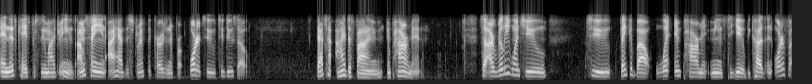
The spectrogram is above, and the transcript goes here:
In this case, pursue my dreams. I'm saying I have the strength, the courage, and the fortitude to do so. That's how I define empowerment. So I really want you to think about what empowerment means to you because in order for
